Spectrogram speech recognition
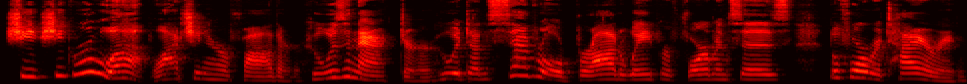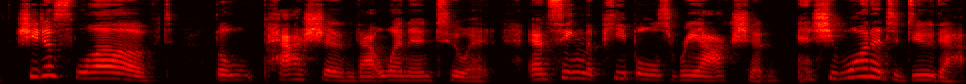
She, she grew up watching her father, who was an actor, who had done several Broadway performances before retiring. She just loved the passion that went into it and seeing the people's reaction. And she wanted to do that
